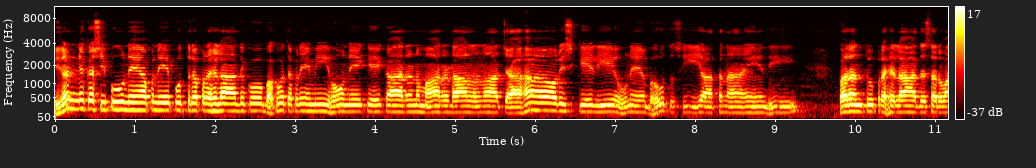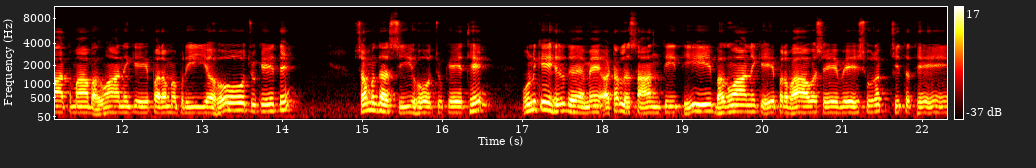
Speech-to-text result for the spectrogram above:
हिरण्यकशिपु ने अपने पुत्र प्रहलाद को भगवत प्रेमी होने के कारण मार डालना चाहा और इसके लिए उन्हें बहुत सी यातनाएँ दी। परंतु प्रहलाद सर्वात्मा भगवान के परम प्रिय हो चुके थे, समदर्शी हो चुके थे। उनके हृदय में अटल शांति थी, भगवान के प्रभाव से वे सुरक्षित थे।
